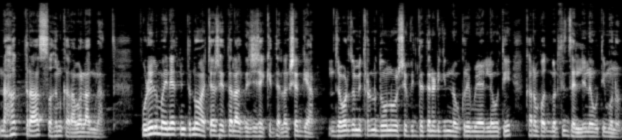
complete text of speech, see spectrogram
नाहक त्रास सहन करावा लागला. पुढील महिन्यात मित्रांनो आचारसंहिता लागण्याची शक्यता आहे. लक्षात घ्या. जवळजवळ मित्रांनो दोन वर्ष विद्यार्थ्यांना ठिकाणी नोकरी मिळाली नव्हती कारण पदभरती झालेली नव्हती म्हणून.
